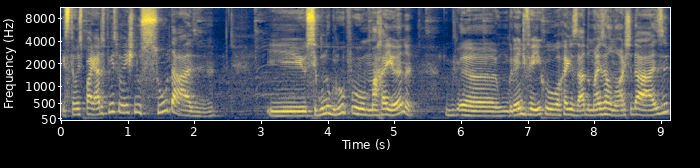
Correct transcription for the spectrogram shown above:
estão espalhados principalmente no sul da Ásia. Né? E o segundo grupo, Mahayana, uh, um grande veículo localizado mais ao norte da Ásia.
